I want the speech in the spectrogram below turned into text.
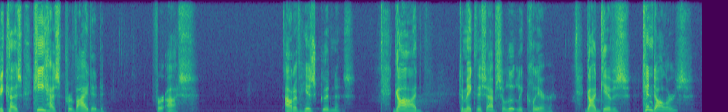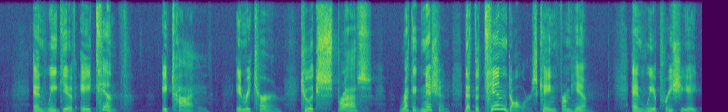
because He has provided for us out of His goodness. God, to make this absolutely clear, God gives $10 and we give a tenth, a tithe, in return to express recognition that the $10 came from Him. And we appreciate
